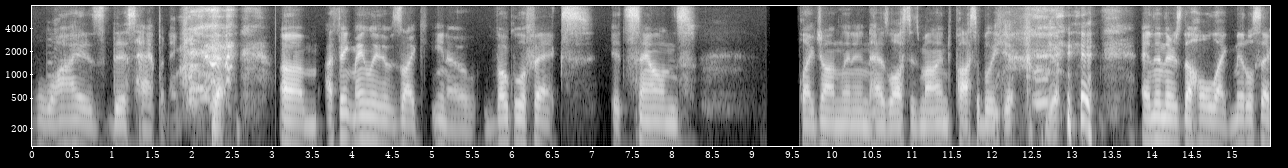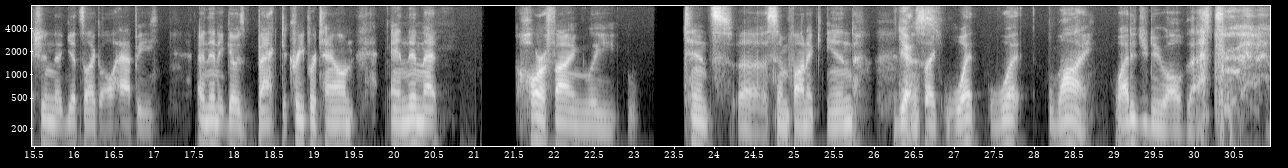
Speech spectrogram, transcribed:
why is this happening? Yeah. um, I think mainly it was like, you know, vocal effects. It sounds like John Lennon has lost his mind, possibly. Yep. Yep. and then there's the whole like middle section that gets like all happy, and then it goes back to Creeper Town, and then that horrifyingly tense uh, symphonic end. Yes. And it's like, what, what, why, why did you do all of that?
